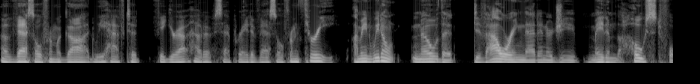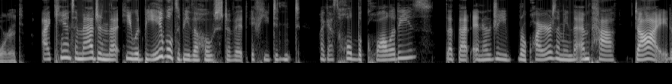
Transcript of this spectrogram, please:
a vessel from a god. We have to figure out how to separate a vessel from three. I mean, we don't know that devouring that energy made him the host for it. I can't imagine that he would be able to be the host of it if he didn't, I guess, hold the qualities that that energy requires. I mean, the empath died,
